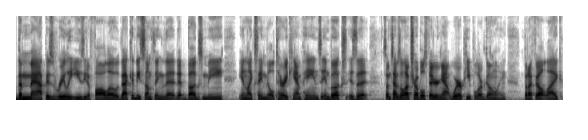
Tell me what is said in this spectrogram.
the map is really easy to follow. That can be something that that bugs me in like say military campaigns in books is that sometimes I'll have troubles figuring out where people are going. But I felt like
